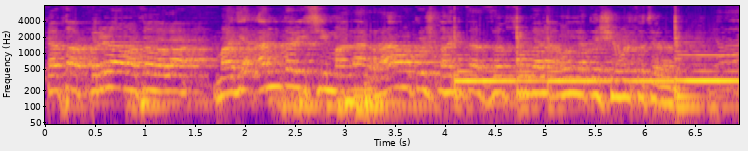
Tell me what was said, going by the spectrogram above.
त्याचा परिणाम असा झाला माझ्या अंतरीची मला रामकृष्ण हरीचा जप सुद्धा झाला शेवटचं चरण.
